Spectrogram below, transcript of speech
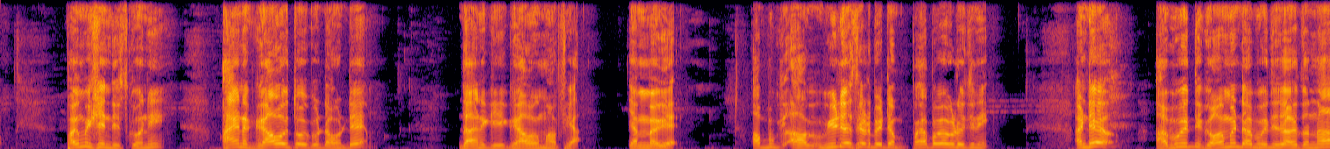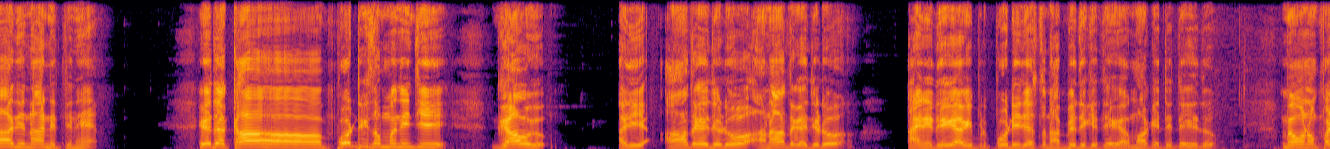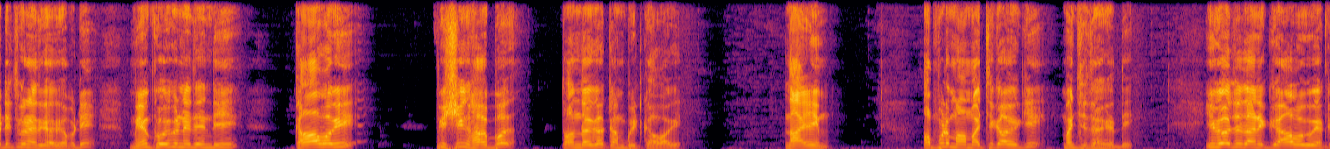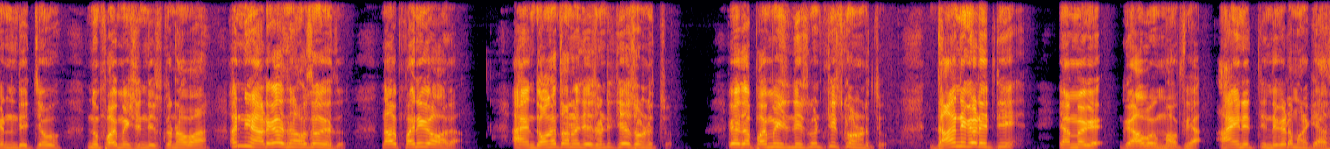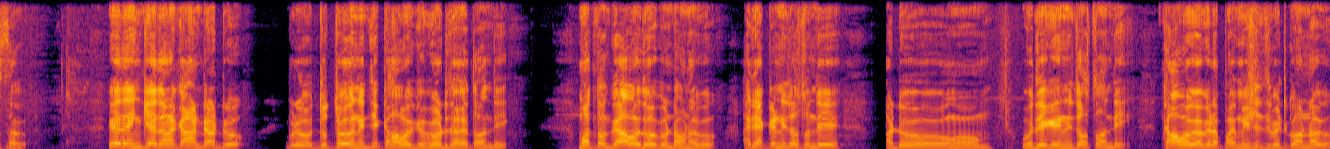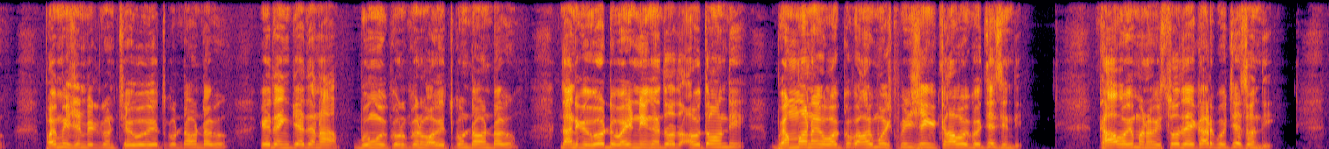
పర్మిషన్ తీసుకొని ఆయన గ్రావ తోడుకుంటా ఉంటే దానికి గావ మాఫియా ఎమ్మెల్యే ఆ బుక్ ఆ వీడియోస్ కూడా పెట్టాం పేపర్గా కూడా వచ్చినాయి. అంటే అభివృద్ధి గవర్నమెంట్ అభివృద్ధి జరుగుతున్నా అది నాణ్యతనే. ఏదో కా పోర్టుకి సంబంధించి గావకు అది ఆతగతుడు అనాథగతుడు ఆయన దిగా ఇప్పుడు పోటీ చేస్తున్న అభ్యర్థికి తెగా మాకైతే తెలియదు. మేము మనం పట్టించుకునేది కాదు కాబట్టి మేము కోరుకునేది ఏంటి కావలి ఫిషింగ్ హార్బర్ తొందరగా కంప్లీట్ కావాలి. నా ఎయిమ్. అప్పుడు మా మత్స్యకారుకి మంచి జరగద్ది ఈరోజు దానికి కావకు ఎక్కడి నుంచి తెచ్చావు? నువ్వు పర్మిషన్ తీసుకున్నావా? అని నేను అడగాల్సిన అవసరం లేదు. నాకు పని కావాలా? ఆయన దొంగతనం చేసి ఉంటే చేసి ఉండొచ్చు. ఏదో పర్మిషన్ తీసుకుంటే తీసుకొని ఉండొచ్చు. దాన్ని కూడా ఎత్తి ఎమ్మెల్యే గావ మాఫియా ఆయన ఎత్తింది కూడా మనకి వేస్తారు. ఏదో ఇంకేదైనా కాంట్రాక్టు ఇప్పుడు దుత్తగా నుంచి కావకి గోడు తగ్గుతోంది మొత్తం గావ దూకుంటా ఉన్నావు అది ఎక్కడి నుంచి వస్తుంది? అటు ఉదయగిరి నుంచి వస్తుంది. కావగా కూడా పర్మిషన్స్ పెట్టుకున్నారు పర్మిషన్ పెట్టుకొని చెవు ఎత్తుకుంటూ ఉంటావు ఏదో ఇంకేదైనా భూమి కొనుక్కొని ఎత్తుకుంటూ ఉంటావు దానికి రోడ్డు వైండింగ్ అవుతూ ఉంది. బ్రహ్మాండంగా వర్క్ ఆల్మోస్ట్ ఫినిషింగ్ కావకి వచ్చేసింది. కావకి మనం విశ్వోదయ కాడకు వచ్చేసింది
